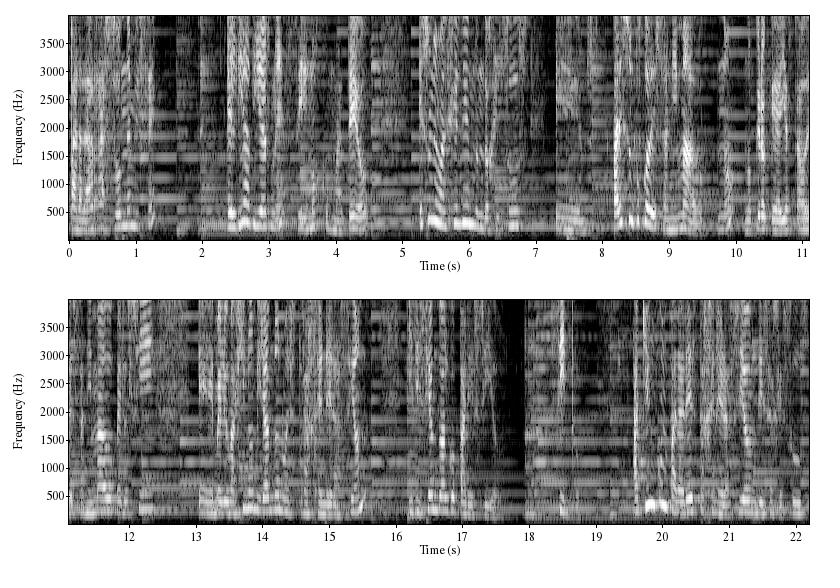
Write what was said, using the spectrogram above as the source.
para dar razón de mi fe? El día viernes seguimos con Mateo. Es un evangelio en donde Jesús eh, parece un poco desanimado, ¿no? No creo que haya estado desanimado, pero sí eh, me lo imagino mirando nuestra generación y diciendo algo parecido. Cito, ¿a quién compararé esta generación? dice Jesús.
